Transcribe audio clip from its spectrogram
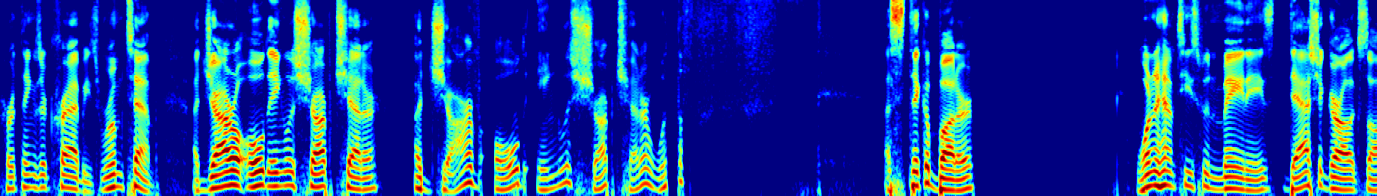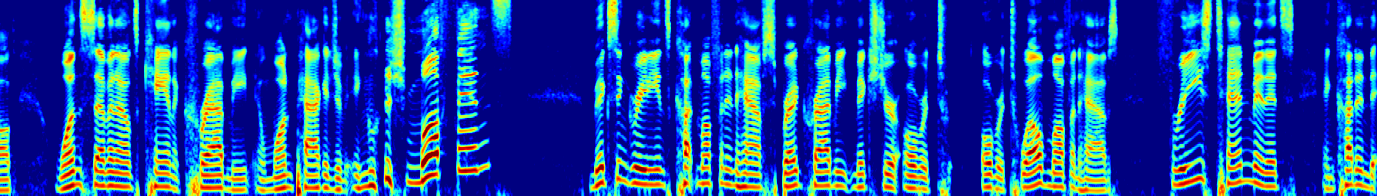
Her things are Krabbies. Room temp. A jar of Old English sharp cheddar. A jar of Old English sharp cheddar. What the? F- a stick of butter one and a half teaspoon mayonnaise, dash of garlic salt, one seven ounce can of crab meat, and one package of English muffins. Mix ingredients, cut muffin in half, spread crab meat mixture over t- over 12 muffin halves, freeze 10 minutes, and cut into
